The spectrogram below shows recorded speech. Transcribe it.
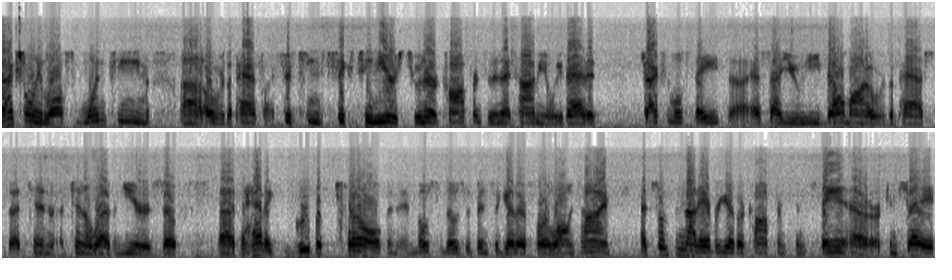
actually only lost one team uh, over the past like 15, 16 years to another conference, and in that time, you know, we've added Jacksonville State, uh, SIUE, Belmont over the past uh, 10, 10, 11 years. So uh, to have a group of 12, and, and most of those have been together for a long time, that's something not every other conference can stand uh, or can say.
